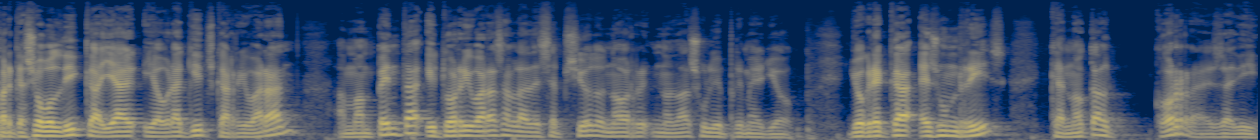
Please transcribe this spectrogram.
Perquè això vol dir que hi, ha, hi haurà equips que arribaran amb empenta i tu arribaràs amb la decepció de no, no d'assolir el primer lloc. Jo crec que és un risc que no cal córrer, és a dir,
